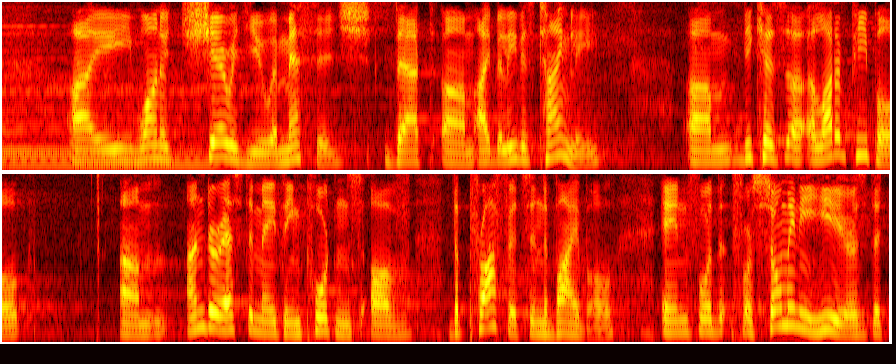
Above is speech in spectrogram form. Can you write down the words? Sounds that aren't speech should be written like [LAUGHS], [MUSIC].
I want to share with you a message that um, I believe is timely um, because uh, a lot of people um, underestimate the importance of the prophets in the Bible. And for, the, for so many years, the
